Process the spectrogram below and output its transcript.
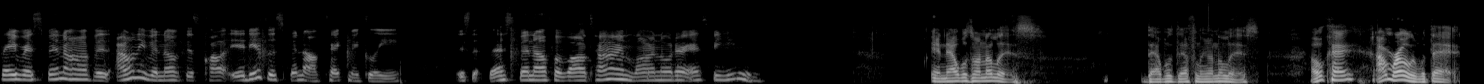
favorite spinoff is I don't even know if this call it is a spinoff technically. It's the best spinoff of all time, Law and Order SVU. And that was on the list. That was definitely on the list. Okay. I'm rolling with that.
